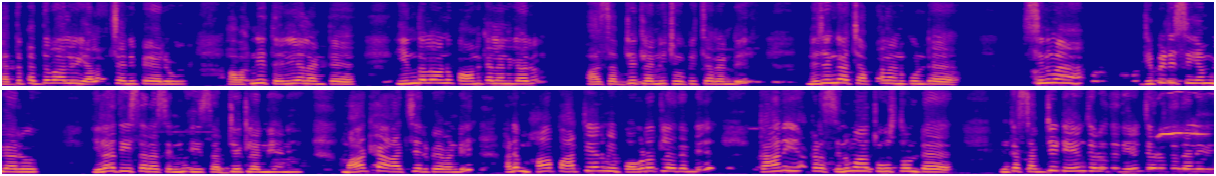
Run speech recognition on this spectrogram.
పెద్ద పెద్ద వాళ్ళు ఎలా చనిపోయారు అవన్నీ తెలియాలంటే ఇందులోను పవన్ కళ్యాణ్ గారు ఆ సబ్జెక్టులు అన్నీ చూపించారండి. నిజంగా చెప్పాలనుకుంటే సినిమా డిప్యూటీ సీఎం గారు ఇలా తీస్తారా సినిమా ఈ సబ్జెక్టులన్నీ అని. మాకే ఆశ్చర్యపోయామండి. అంటే మా పార్టీ అని మేము పొగడట్లేదండి. కానీ అక్కడ సినిమా చూస్తుంటే ఇంకా సబ్జెక్ట్ ఏం జరుగుతుంది ఏం జరుగుతుంది అనేది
